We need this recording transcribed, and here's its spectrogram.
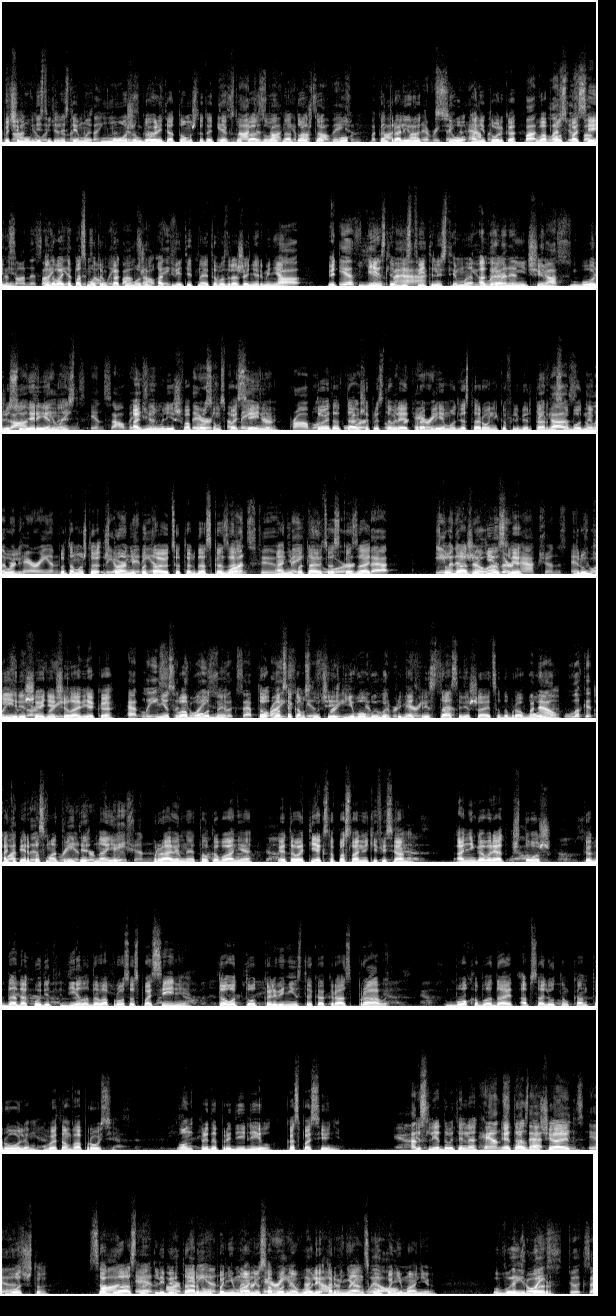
почему в действительности мы можем говорить о том, что этот текст указывает на то, что Бог контролирует все, а не только вопрос спасения. Но давайте посмотрим, как мы можем ответить на это возражение армянян. Ведь если в действительности мы ограничим Божью суверенность одним лишь вопросом спасения, то это также представляет проблему для сторонников либертарной свободной воли. Потому что что они пытаются тогда сказать? Они пытаются сказать, что даже если другие решения человека не свободны, то, во всяком случае, его выбор принять Христа совершается добровольно. А теперь посмотрите на их правильное толкование этого текста в послании к Ефесянам. Они говорят, что ж, когда доходит дело до вопроса спасения, то вот тут кальвинисты как раз правы. Бог обладает абсолютным контролем в этом вопросе. Он предопределил к спасению. И, следовательно, это означает вот что. Согласно либертарному пониманию свободной воли, армянскому пониманию, Выбор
